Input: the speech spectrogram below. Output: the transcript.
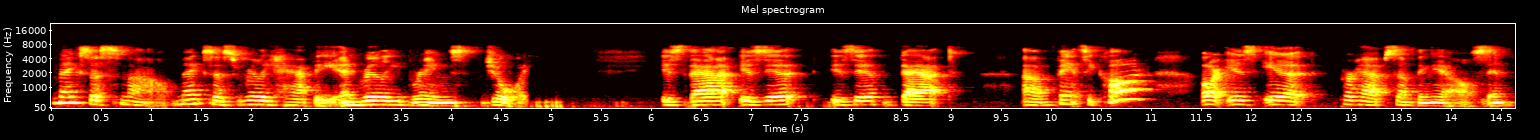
makes us smile, makes us really happy, and really brings joy. Is that is it is it that um, fancy car, or is it perhaps something else? And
